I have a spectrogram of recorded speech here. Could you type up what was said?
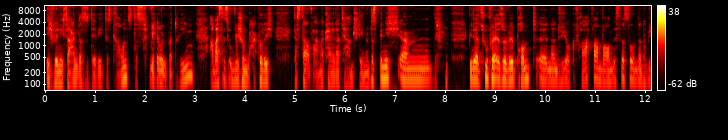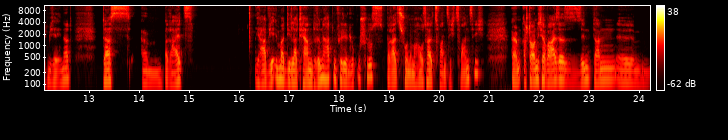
ich will nicht sagen, das ist der Weg des Grauens, das wäre übertrieben, aber es ist irgendwie schon merkwürdig, dass da auf einmal keine Laternen stehen. Und das bin ich, ähm, wie der Zufall so will, prompt äh, natürlich auch gefragt worden, warum ist das so? Und dann habe ich mich erinnert, dass ähm, bereits ja, wir immer die Laternen drin hatten für den Luckenschluss, bereits schon im Haushalt 2020. Ähm, erstaunlicherweise sind dann ähm,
